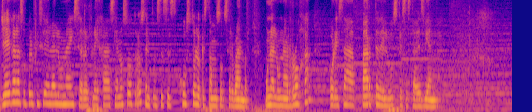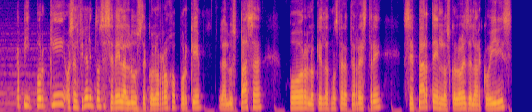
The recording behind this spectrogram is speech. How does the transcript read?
llega a la superficie de la luna y se refleja hacia nosotros. Entonces, es justo lo que estamos observando: una luna roja por esa parte de luz que se está desviando. Capi, ¿por qué? O sea, al final entonces se ve la luz de color rojo porque la luz pasa por lo que es la atmósfera terrestre, se parte en los colores del arco iris.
